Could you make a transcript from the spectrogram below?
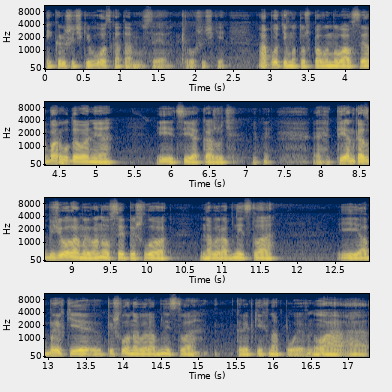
і кришечки воска, там все трошечки. А потім отож повимивав все оборудовання, і ці, як кажуть, пенка з бджолами, воно все пішло на виробництво і обмивки пішло на виробництво крепких напоїв. Ну, а, а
